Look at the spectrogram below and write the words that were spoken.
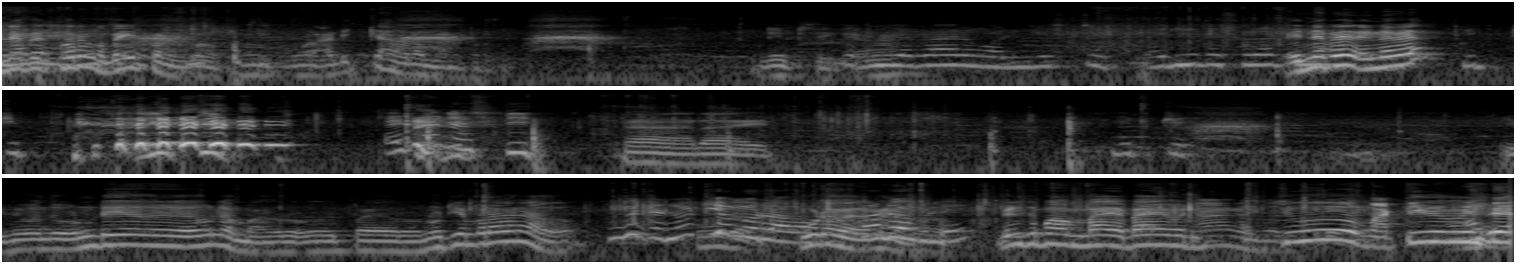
என்ன பேர்? பாருங்க வெயிட் பண்ணுங்க. அடிக்க வர மாட்டேன் லிப்ஸ்டிக் என்ன பேர்? என்ன பேர் லிப்ஸ்டிக் ரைட் லிப்ஸ்டிக் இது வந்து ஒன்றே எவ்வளோம்மா? இப்போ ஒரு நூற்றி ஐம்பது ரூபா வராதோ? நூற்றி ஐம்பது ரூபா கூட வேற கடவுளே. மினிஸ் பா பாய் பாய் சூ வட்டியும் இல்லை.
